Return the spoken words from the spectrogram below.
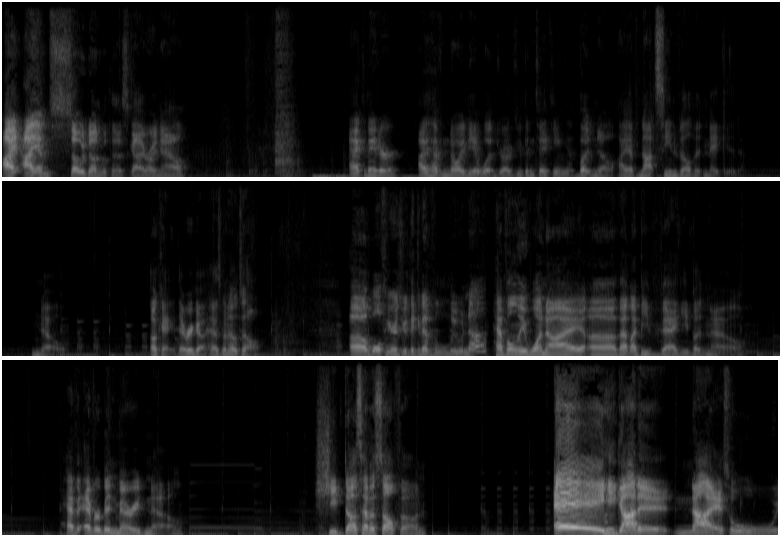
I I am so done with this guy right now. Akinator, I have no idea what drugs you've been taking, but no, I have not seen Velvet naked. No. Okay, there we go. Hazbin Hotel. Uh, Wolf ears, you're thinking of Loona? Have only one eye? Uh, that might be Vaggie, but no. Have ever been married? No. She does have a cell phone. Hey, he got it. Nice. Ooh,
